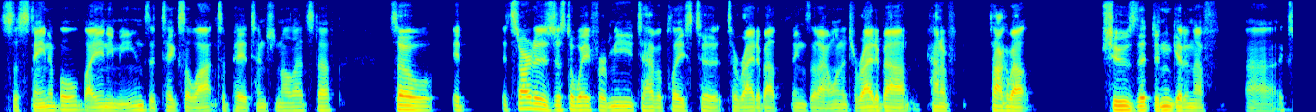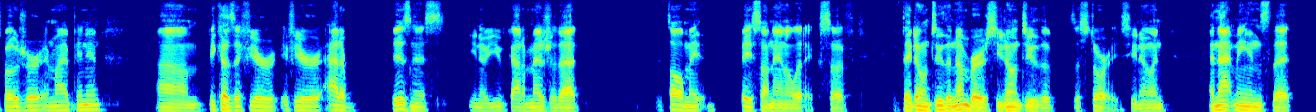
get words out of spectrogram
sustainable by any means. It takes a lot to pay attention to all that stuff. So it it started as just a way for me to have a place to to write about the things that i wanted to write about kind of talk about shoes that didn't get enough uh, exposure in my opinion. Um, because if you're if you're at a business, you know, you've got to measure that. It's all made based on analytics. So if if they don't do the numbers, you don't do the the stories, you know, and and that means that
